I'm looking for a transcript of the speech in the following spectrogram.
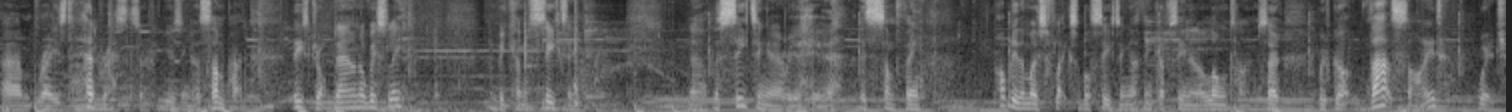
um, raised headrest. So if you're using a sun pad, these drop down obviously and become seating. Now the seating area here is something probably the most flexible seating I think I've seen in a long time. So we've got that side, which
